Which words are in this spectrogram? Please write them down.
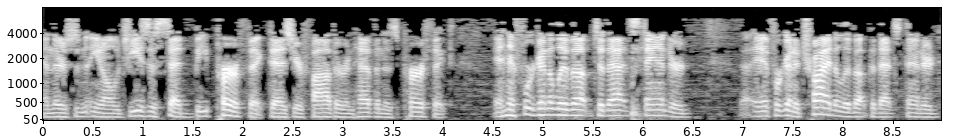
And there's, you know, Jesus said, "Be perfect as your Father in heaven is perfect." And if we're going to live up to that standard, if we're going to try to live up to that standard,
